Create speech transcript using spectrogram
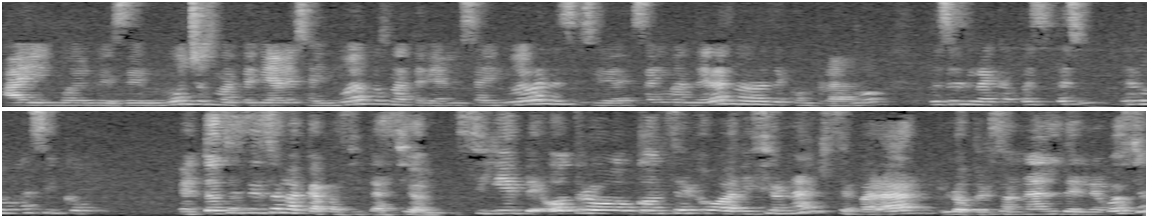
hay muebles de muchos materiales, hay nuevos materiales, hay nuevas necesidades, hay maneras nuevas de comprarlo. Entonces la capacitación es lo básico. Entonces eso es la capacitación. Siguiente, otro consejo adicional, separar lo personal del negocio.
